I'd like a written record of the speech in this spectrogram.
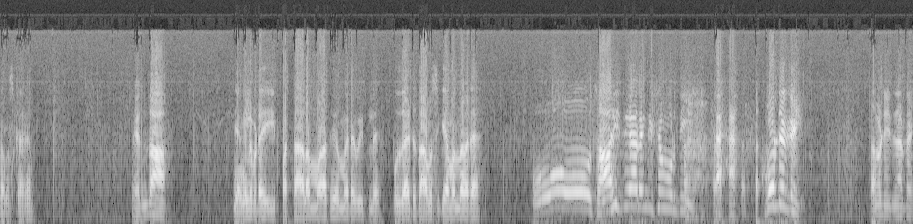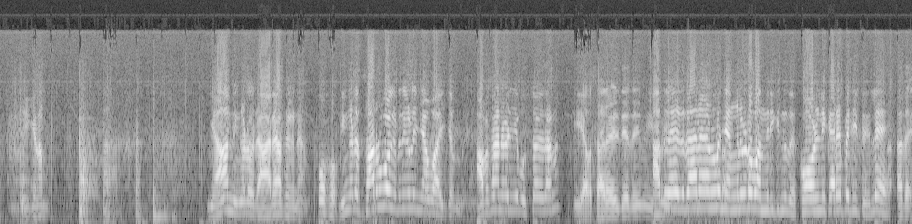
നമസ്കാരം. എന്താ? ഞങ്ങളിവിടെ ഈ പട്ടാളം മാധവമ്മയുടെ വീട്ടിൽ പുതുതായിട്ട് താമസിക്കാൻ വന്നവരാ. ഓ സാഹിത്യകാരൻ കൃഷ്ണമൂർത്തി. കൊണ്ടുകൈ അങ്ങോട്ട് ഇരുന്നാട്ടെ ഇരിക്കണം. ഞാൻ നിങ്ങളുടെ ഒരു ആരാധകനാണ്. ഓഹോ. നിങ്ങളുടെ സർവകൃതികളും ഞാൻ വായിച്ചിട്ടുണ്ട്. അവസാനം എഴുതിയ പുസ്തകം ഏതാണ്? ഈ അവസാനം എഴുതിയത് ഈ- അത് എഴുതാനാണല്ലോ ഞങ്ങളിവിടെ വന്നിരിക്കുന്നത് കോളനിക്കാരെ പറ്റിട്ട് അല്ലേ? അതെ.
